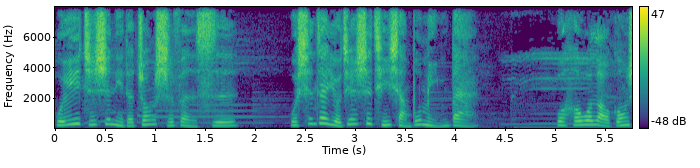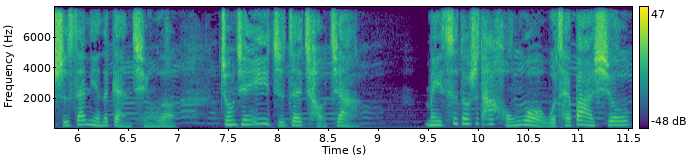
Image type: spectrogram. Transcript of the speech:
我一直是你的忠实粉丝。我现在有件事情想不明白，我和我老公十三年的感情了，中间一直在吵架，每次都是他哄我，我才罢休。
